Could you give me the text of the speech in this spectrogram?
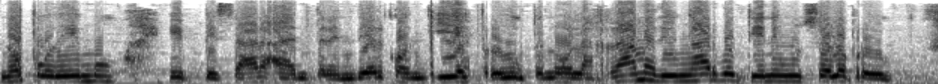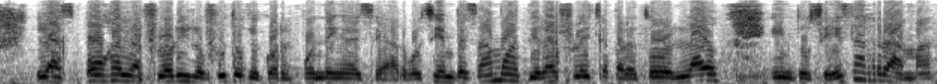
No podemos empezar a emprender con 10 productos, no, las ramas de un árbol tienen un solo producto, las hojas, las flores y los frutos que corresponden a ese árbol. Si empezamos a tirar flechas para todos lados, entonces esas ramas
